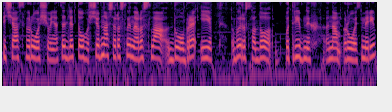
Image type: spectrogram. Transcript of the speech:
під час вирощування. Це для того, щоб наша рослина росла добре і виросла до потрібних нам розмірів.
